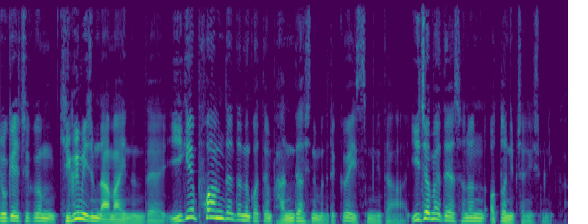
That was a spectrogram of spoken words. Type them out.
요게 지금 기금이 좀 남아 있는데 이게 포함된다는 것 때문에 반대하시는 분들이 꽤 있습니다. 이 점에 대해서는 어떤 입장이십니까?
